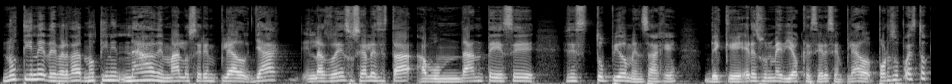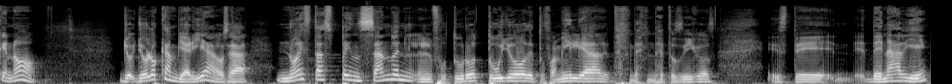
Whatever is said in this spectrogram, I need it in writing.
No tiene, de verdad, no tiene nada de malo ser empleado. Ya en las redes sociales está abundante ese, ese estúpido mensaje de que eres un mediocre si eres empleado. Por supuesto que no. Yo, yo lo cambiaría. O sea, no estás pensando en, el futuro tuyo, de tu familia, de, tus hijos, este, de nadie,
